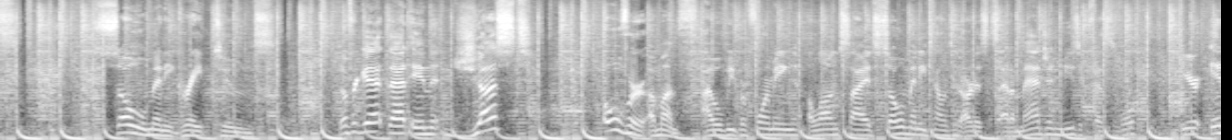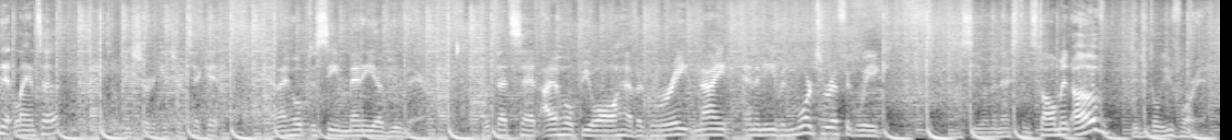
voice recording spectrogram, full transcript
So many great tunes. Don't forget that in just over a month, I will be performing alongside so many talented artists at Imagine Music Festival here in Atlanta. So be sure to get your ticket, and I hope to see many of you there. With that said, I hope you all have a great night and an even more terrific week. I'll see you in the next installment of Digital Euphoria.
